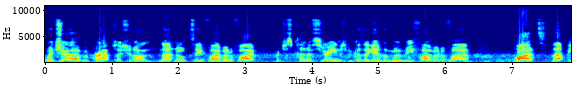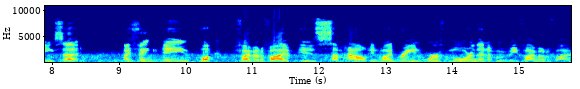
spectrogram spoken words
Which um, perhaps I should, on that note, say five out of five. Which is kind of strange because I gave the movie five out of five. But that being said, I think a book five out of five is somehow in my brain worth more than a movie five out of five.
